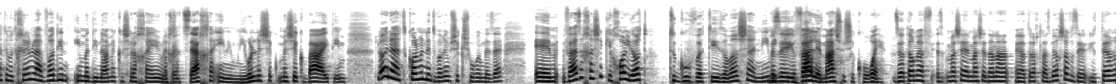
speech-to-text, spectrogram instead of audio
אתם מתחילים לעבוד עם, עם הדינמיקה של החיים, עם okay. אוקיי. לחצי החיים, עם ניהול נשק, משק בית, עם, לא יודעת, כל מיני דברים שקשורים לזה. אמ, ואז החשק יכול להיות תגובתי, זה אומר שאני מגיבה יותר, למשהו שקורה. זה יותר מאפיין, מה, ש, מה שדנה, את הולכת להסביר עכשיו, זה יותר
